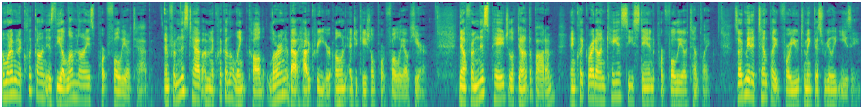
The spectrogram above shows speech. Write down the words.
And what I'm going to click on is the Alumni's Portfolio tab. And from this tab, I'm going to click on the link called Learn about how to create your own educational portfolio here. Now from this page, look down at the bottom and click right on KSC Stand Portfolio Template. So I've made a template for you to make this really easy.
